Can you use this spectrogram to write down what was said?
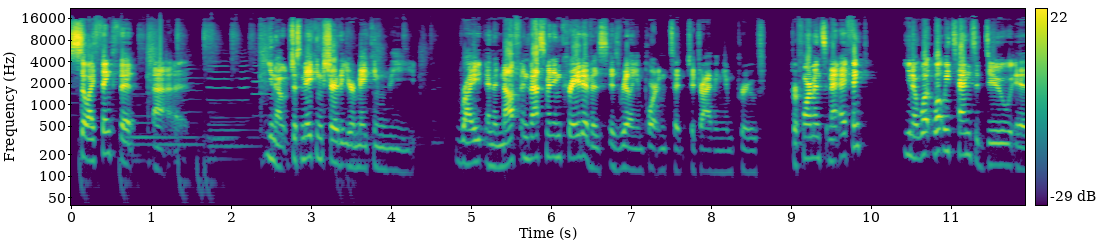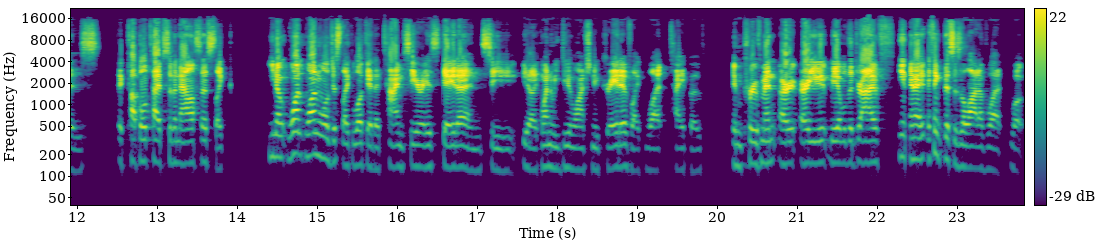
so I think that uh, you know just making sure that you're making the right and enough investment in creative is is really important to, to driving improved performance. And I, I think you know what what we tend to do is a couple types of analysis like you know one one will just like look at a time series data and see you know, like when we do launch new creative like what type of improvement are, are you be able to drive and I, I think this is a lot of what what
